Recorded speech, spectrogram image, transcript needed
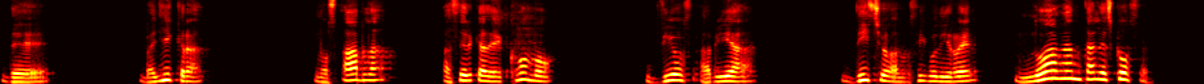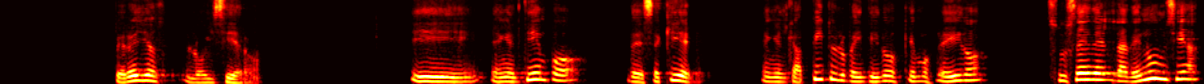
de Vallicra nos habla acerca de cómo Dios había dicho a los hijos de Israel, no hagan tales cosas. Pero ellos lo hicieron. Y en el tiempo de Ezequiel, en el capítulo 22 que hemos leído, sucede la denuncia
